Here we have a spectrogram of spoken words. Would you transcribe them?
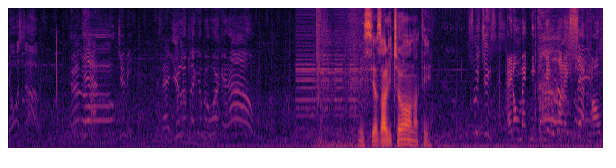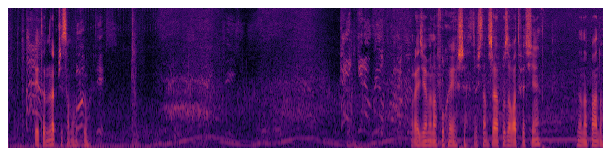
Yo, what's up? Yeah, Jimmy. Is that You look like you've been working out. Misja zaliczona, ty. Sweet Jesus. Hey, don't make me commit a 187, homie. Ty, ten lepszy samochód był. Dobra, idziemy na fuchę jeszcze. Coś tam trzeba pozałatwiać, nie? Do napadu.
